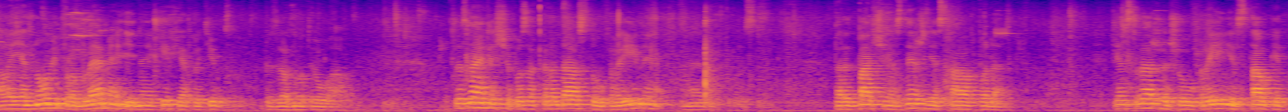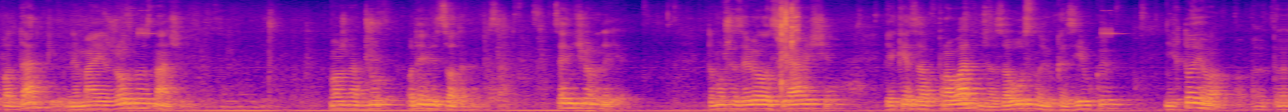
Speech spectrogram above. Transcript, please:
Але є нові проблеми, і на яких я хотів би звернути увагу. Ви знаєте, що по законодавству України е, передбачено зниження ставок податків. Я стверджую, що в Україні ставки податків не мають жодного значення. Можна ну, 1% написати. Це нічого не дає. Тому що з'явилось явище, яке запроваджено за усною вказівкою, ніхто його е,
